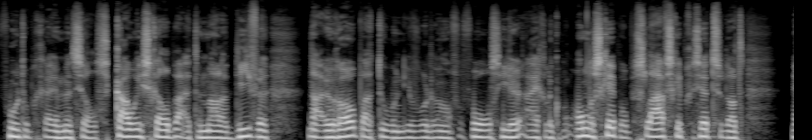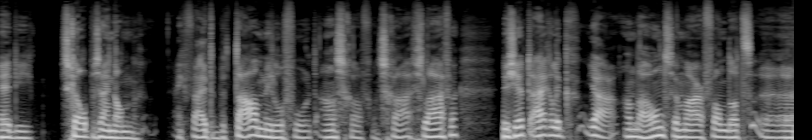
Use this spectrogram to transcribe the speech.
voert op een gegeven moment zelfs schelpen uit de Malediven naar Europa toe. En die worden dan vervolgens hier eigenlijk op een ander schip, op een slaafschip gezet, zodat die schelpen zijn dan in feite betaalmiddel voor het aanschaffen van slaven. Dus je hebt eigenlijk ja, aan de hand zeg van dat, uh,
